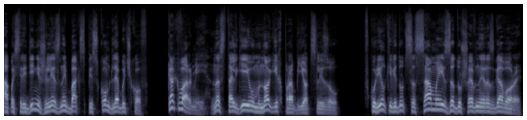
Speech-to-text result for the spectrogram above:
а посередине железный бак с песком для бычков. Как в армии, ностальгия у многих пробьет слезу. В курилке ведутся самые задушевные разговоры.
